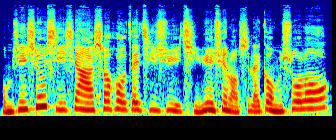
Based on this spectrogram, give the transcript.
我们先休息一下，稍后再继续，请岳轩老师来跟我们说喽。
